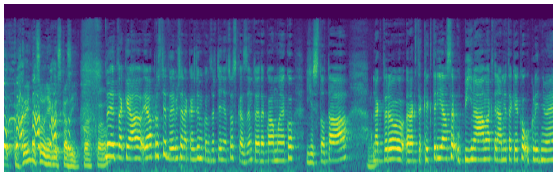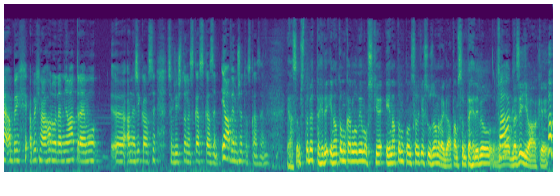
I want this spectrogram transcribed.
Každý něco někdy zkazí. To jako. Ne, tak já, já prostě vím, že na každém koncertě něco zkazím, to je taková moje jako jistota, na kterou, na ke který já se upínám a která mě tak jako uklidňuje, abych, abych náhodou neměla trému a neříkala si, co když to dneska zkazím. Já vím, že to zkazím. Já jsem s tebe tehdy i na tom Karlově mostě, i na tom koncertě Susan Vega, tam jsem tehdy byl Fakt? mezi diváky.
